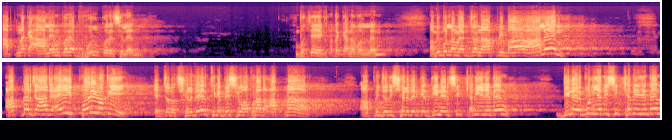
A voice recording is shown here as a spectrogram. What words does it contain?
আপনাকে আলেম করে ভুল করেছিলেন। বলছে এ কথা কেন বললেন? আমি বললাম, একজন আপনি বা আলেম, আপনার যে আজ এই পরিণতি, এর জন্য ছেলেদের থেকে বেশি অপরাধ আপনার। আপনি যদি ছেলেদেরকে দিনের শিক্ষা দিয়ে যেতেন দিনের বুনিয়াদী শিক্ষা দিয়ে যেতেন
